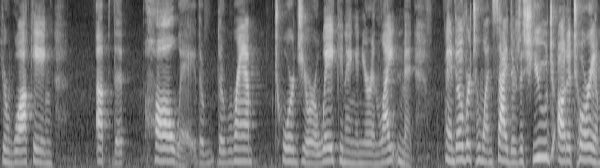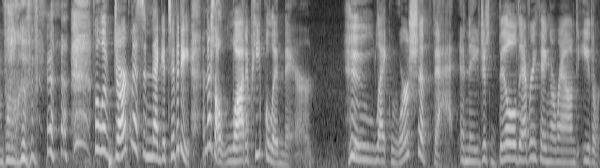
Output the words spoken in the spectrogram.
you're walking up the hallway, the, the ramp towards your awakening and your enlightenment and over to one side there's this huge auditorium full of full of darkness and negativity and there's a lot of people in there who like worship that and they just build everything around either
